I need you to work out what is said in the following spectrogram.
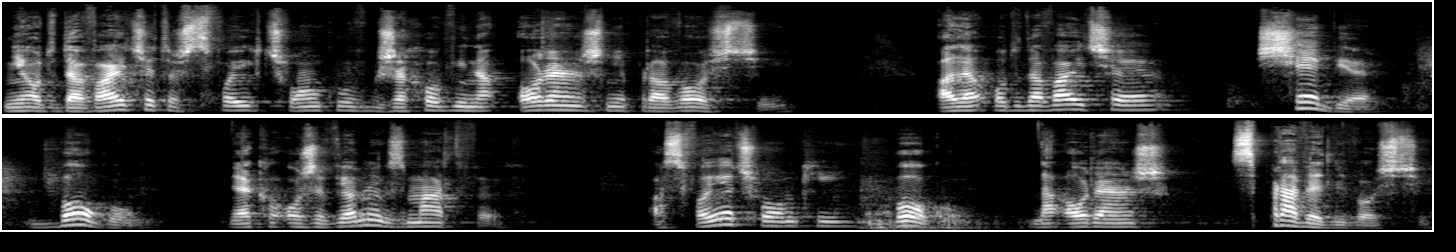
Nie oddawajcie też swoich członków grzechowi na oręż nieprawości, ale oddawajcie siebie Bogu jako ożywionych z martwych, a swoje członki Bogu na oręż sprawiedliwości.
